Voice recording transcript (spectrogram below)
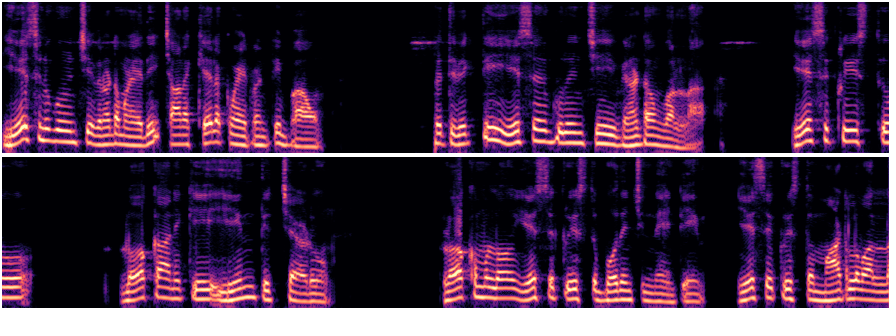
యేసుని గురించి వినడం అనేది చాలా కీలకమైనటువంటి భావం. ప్రతి వ్యక్తి యేసుని గురించి వినటం వల్ల యేసుక్రీస్తు లోకానికి ఏం తెచ్చాడు? లోకంలో యేసుక్రీస్తు బోధించింది ఏంటి? యేసుక్రీస్తు మాటల వల్ల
